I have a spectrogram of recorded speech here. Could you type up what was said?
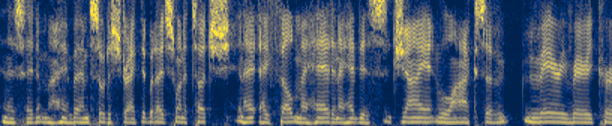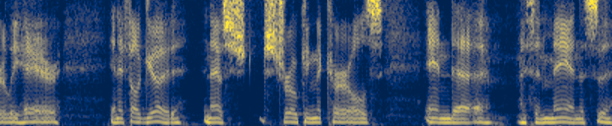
and I said, I'm so distracted, but I just want to touch. And I, I felt my head, and I had this giant locks of very, very curly hair, and it felt good. And I was sh- stroking the curls, and uh, I said, "Man, this." Uh,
